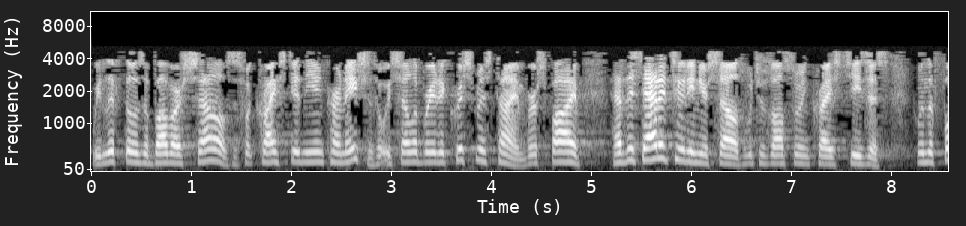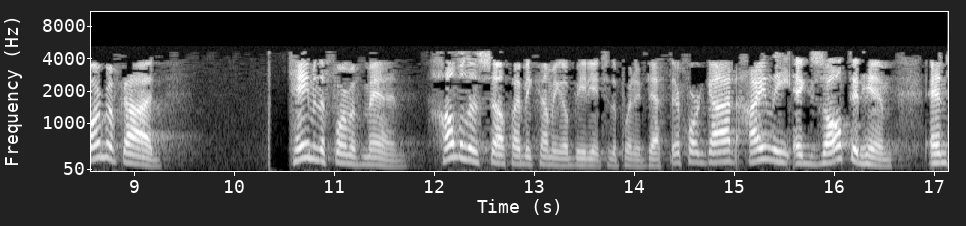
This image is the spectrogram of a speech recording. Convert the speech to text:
we lift those above ourselves. It's what Christ did in the incarnation. It's what we celebrate at Christmas time. Verse 5 Have this attitude in yourselves, which was also in Christ Jesus, who in the form of God came in the form of man humbled himself by becoming obedient to the point of death. Therefore, God highly exalted him. And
